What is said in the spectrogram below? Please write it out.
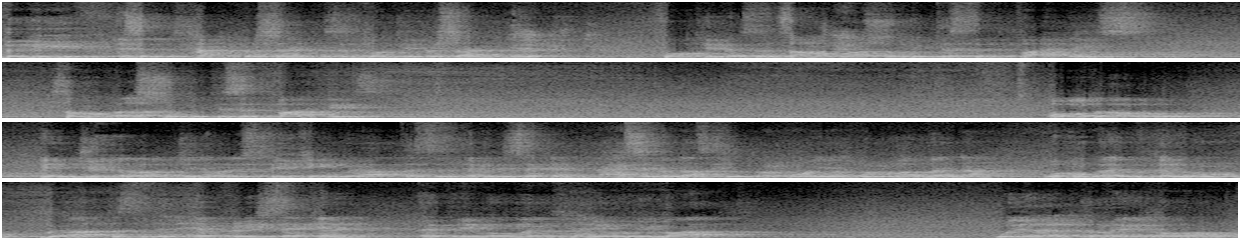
belief. Is it 100%? Is it 20%? Is it 40%? Some of us will be tested five days. Some of us will be tested five days. Although in general, generally speaking, we are tested every second. حسب الناس يتركوا أن يقولوا آمنا وهم لا يفتنون. We are tested every second, every moment, and you will be marked whether correct or wrong.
